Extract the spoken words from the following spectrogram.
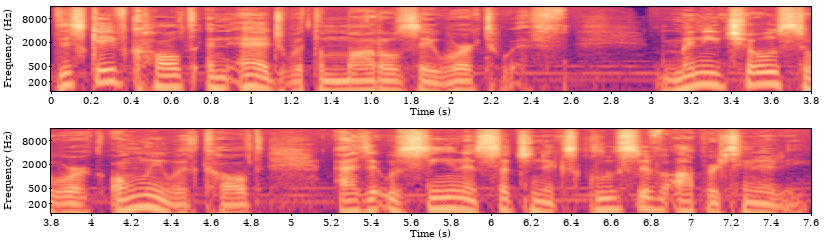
This gave Colt an edge with the models they worked with. Many chose to work only with Colt as it was seen as such an exclusive opportunity.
